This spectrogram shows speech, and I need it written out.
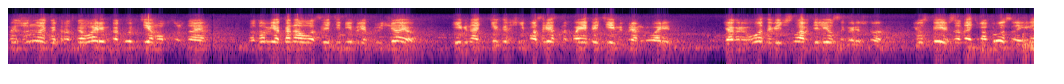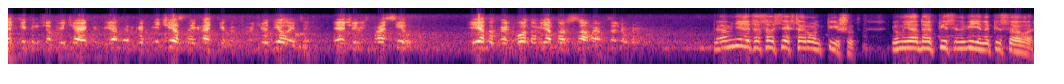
мы с женой, говорит, разговариваем, какую тему обсуждаем. Потом я канал во свете Библии включаю, и Игнат Тихонович непосредственно по этой теме прям говорит. Я говорю, вот, и Вячеслав делился, говорит, что не успеешь задать вопрос, а Игнат Тихонович отвечает. Я, это, говорит, нечестно, Игнат Тихонович, вы что делаете? Я еще не спросил. И этот говорит, вот у меня то же самое абсолютно. Да мне это со всех сторон пишут. И у меня одна в письменном виде написала.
